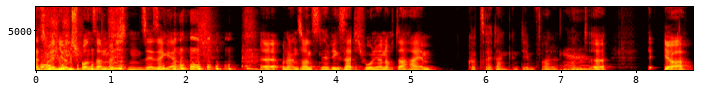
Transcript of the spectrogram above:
Also wenn die uns sponsern möchten, sehr, sehr gerne. äh, und ansonsten, wie gesagt, ich wohne ja noch daheim. Gott sei Dank in dem Fall. Ja. Und äh, ja,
